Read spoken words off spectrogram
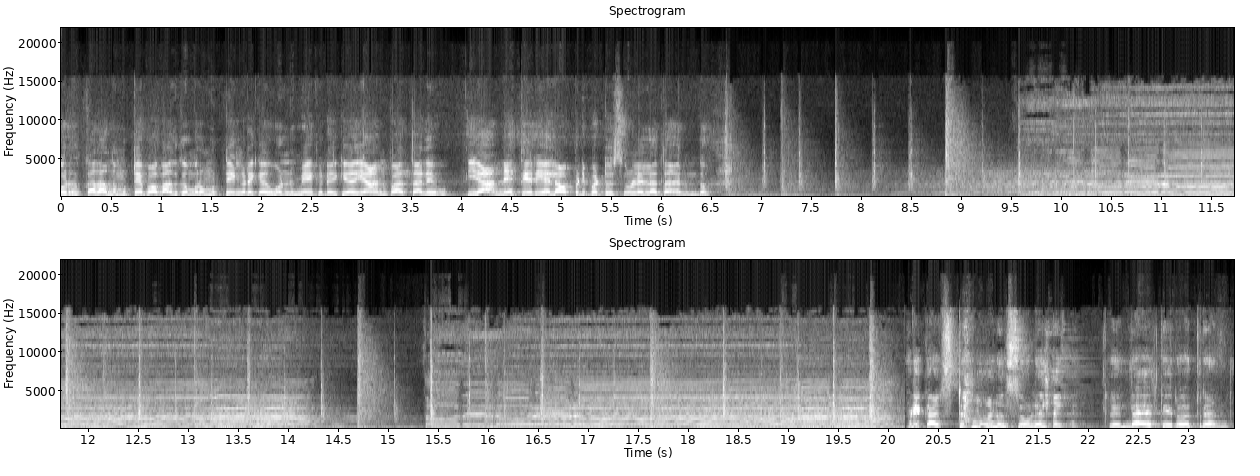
ஒருக்கா தான் அந்த முட்டையை பார்க்கும் அதுக்கப்புறம் முட்டையும் கிடைக்காது ஒன்றுமே கிடைக்காது. ஏன்னு பார்த்தாலே ஏன்னே தெரியலை. அப்படிப்பட்ட சூழ்நிலை தான் இருந்தோம். கஷ்டமான சூழ்நிலை. ரெண்டாயிரத்தி இருபத்தி ரெண்டு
